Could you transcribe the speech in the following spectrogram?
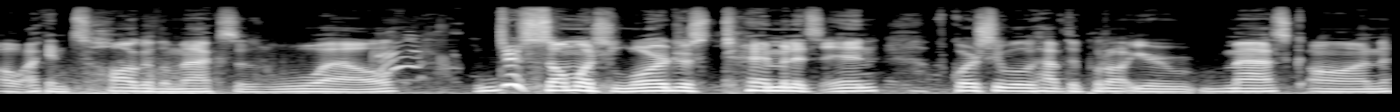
oh, I can toggle the max as well. There's so much lore just 10 minutes in. Of course, you will have to put out your mask on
